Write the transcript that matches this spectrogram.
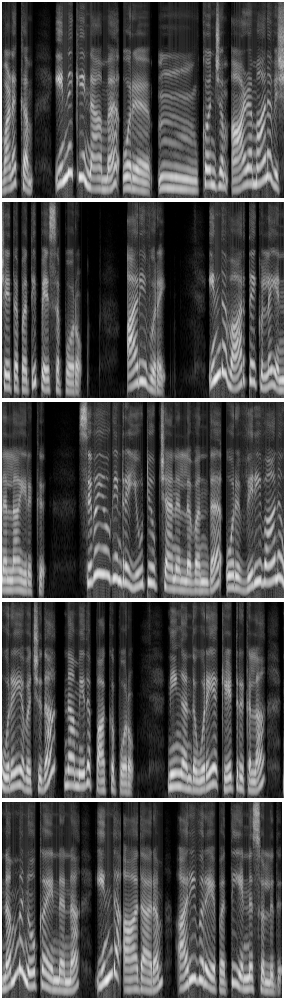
வணக்கம். இன்னைக்கு நாம ஒரு கொஞ்சம் ஆழமான விஷயத்த பத்தி பேச போறோம். அறிவுரை. இந்த வார்த்தைக்குள்ள என்னெல்லாம் இருக்கு? சிவயோகின்ற யூடியூப் சேனல்ல வந்த ஒரு விரிவான உரைய வச்சுதான் நாம இத பார்க்க போறோம். நீங்க அந்த உரைய கேட்டிருக்கலாம். நம்ம நோக்கம் என்னன்னா இந்த ஆதாரம் அறிவுரைய பத்தி என்ன சொல்லுது?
